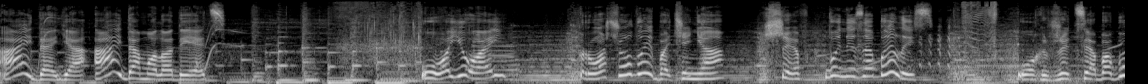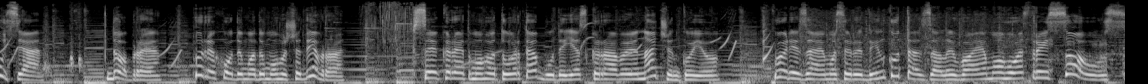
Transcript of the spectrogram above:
Айда я, айда молодець. Ой-ой. Прошу вибачення. Шеф, ви не забились? Ох, вже ця бабуся. Добре, переходимо до мого шедевра. Секрет мого торта буде яскравою начинкою. Вирізаємо серединку та заливаємо гострий соус.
